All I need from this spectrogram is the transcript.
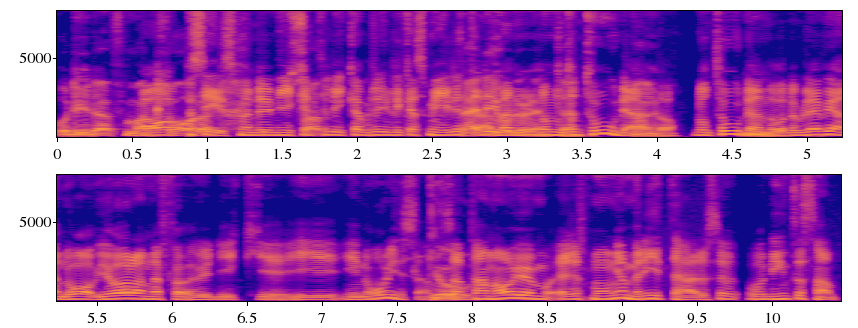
Och det är därför man ja, klarar precis, men det gick inte lika, lika smidigt Nej, där. Men de, de tog det ändå. De tog det ändå Mm. och det blev ju ändå avgörande för hur det gick i, i, Norge sen. Jo. Så han har ju rätt många meriter här så, och det är intressant.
